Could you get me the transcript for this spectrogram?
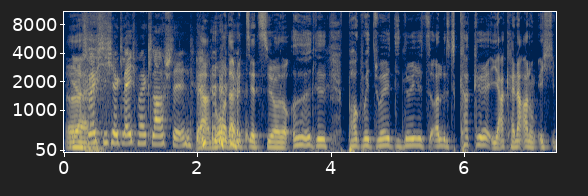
Das möchte ich hier gleich mal klarstellen. Ja, nur damit jetzt hier, so, oh, die Parkway Drive, die neue jetzt alles kacke. Ja, keine Ahnung, ich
